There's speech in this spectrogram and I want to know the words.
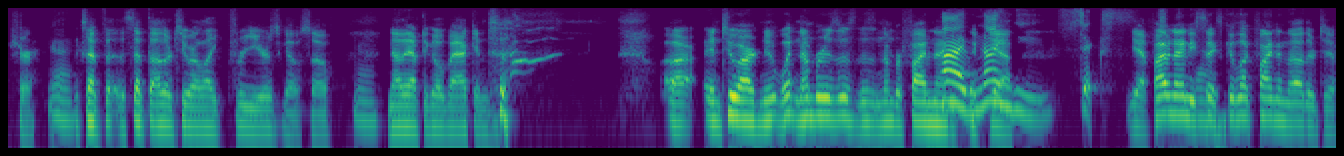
sure. Yeah, Except the, except the other two are like three years ago, so yeah. now they have to go back into uh, into our new. What number is this? This is number five Five ninety six. Yeah, yeah, five ninety six. Good luck finding the other two.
